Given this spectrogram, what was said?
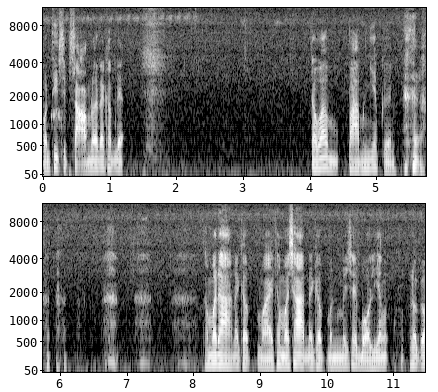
วันที่สิบสามแล้วนะครับ เนี่ย แต่ว่าปลามันเงียบเกิน ธรรมดานะครับหมายธรรมชาตินะครับ มันไม่ใช่บ่อเลี้ยง แล้วก็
